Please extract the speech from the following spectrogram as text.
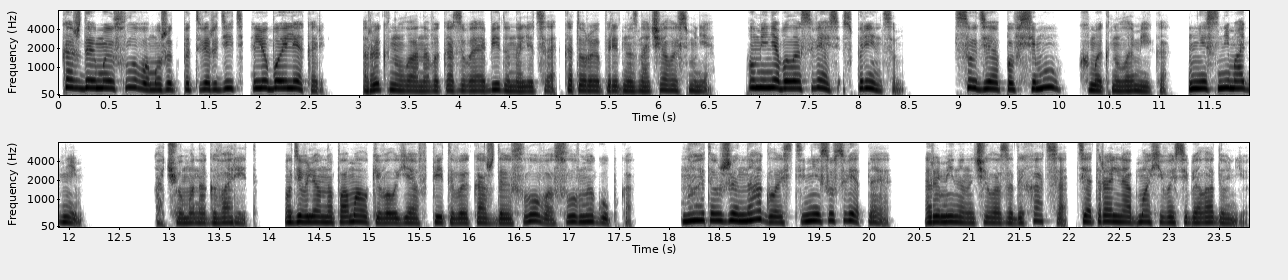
«Каждое моё слово может подтвердить любой лекарь», — рыкнула она, выказывая обиду на лице, которая предназначалась мне. «У меня была связь с принцем». «Судя по всему», — хмыкнула Мика, — «не с ним одним». «О чем она говорит?» Удивленно помалкивал я, впитывая каждое слово, словно губка. «Но это уже наглость несусветная!» Ремина начала задыхаться, театрально обмахивая себя ладонью.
